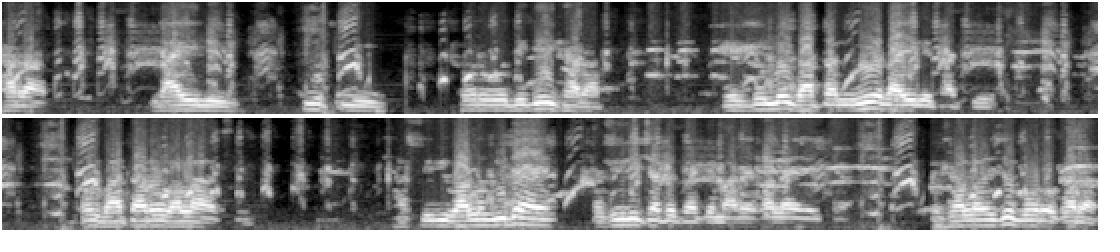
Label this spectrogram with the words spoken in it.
খারাপ। ডাইনি কুটনি সর্বদিকেই খারাপ। এর জন্য ভাতা নিয়ে বাইরে থাকে। ওর ভাতারও ভালো আছে। শাশুড়ি ভালো বিদায় শাশুড়ির সাথে থাকে মারে ফালায় রেখে শালা হয়েছে বড় খারাপ।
